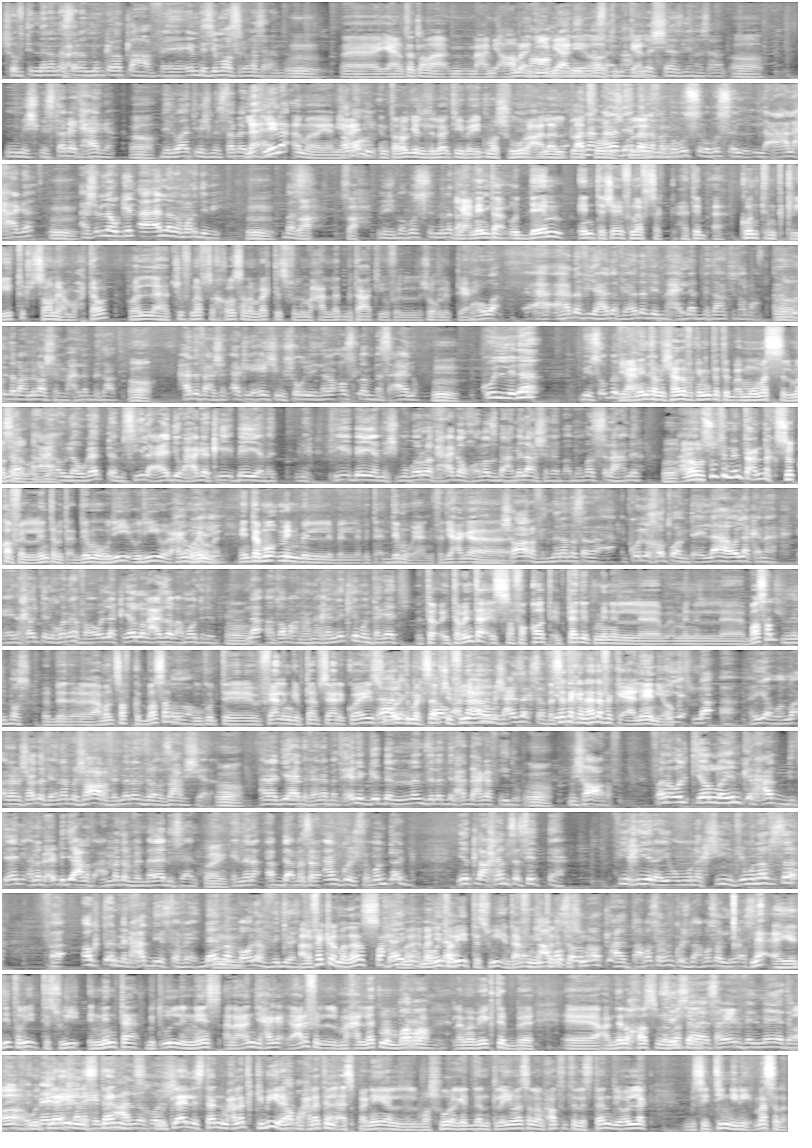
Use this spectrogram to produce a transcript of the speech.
شفت إن أنا مثلا ممكن أطلع في ام بي سي مصر مثلا. امم آه، يعني تطلع مع مع عمرو أديب عمرو يعني؟ آه مثلا مع تتكلم الشاذلي مثلا. آه. ومش مستبعد حاجة. آه. دلوقتي مش مستبعد لا حاجة. ليه لأ؟ ما يعني طبعا. عادي أنت راجل دلوقتي بقيت مشهور على أنا أنا ال platforms دايما لما ببص ببص على حاجة مم. عشان لو جه الاقل أنا مرضي بيه. بس. صح. صح مش ببص إن أنا يعني أنت. قدام أنت شايف نفسك هتبقى content creator صانع محتوى ولا هتشوف نفسك خلاص أنا مركز في المحلات بتاعتي وفي الشغل بتاعي هو هدفي هدفي هدفي المحلات بتاعتي طبعا أنا آه. كل ده بعمله عشان المحلات بتاعتي آه هدفي عشان أكل عيشي وشغلي اللي أنا أصلا بسعى له مم. كل ده بيصب في يعني انت. مش هدفك ان انت تبقى ممثل مثلا لا لو جت تمثيل عادي وحاجة تليق بيا تليق بيا مش مجرد حاجة وخلاص بعملها عشان أبقى ممثل هعملها. أنا مبسوط إن أنت عندك ثقة في اللي أنت بتقدمه ودي ودي حاجة. مهمة. أنت مؤمن بال... باللي بتقدمه يعني فدي حاجة مش هعرف إن أنا مثلا كل خطوة أنت لها أقول لك أنا يعني دخلت الغنى فاقول لك يلا أنا عايز أبقى مطرب. آه. لا طبعا أنا غنيت لي منتجاتي طب أنت الصفقات ابتدت من ال... من البصل؟ من البصل. عملت صفقة بصل؟ آه. وكنت فعلا جبتها بسعر كويس فعلا وقلت ما اكسبش فيها أنا و... مش عايز أكسب بس فيها. انت كان هدفك إعلاني هي لأ هي والله أنا مش هدفي أنا مش هعرف إن أنا أنزل أوزعها في الشارع. آه. أنا دي هدفي أنا بتحرج جدا إن أنا أنزل أدي لحد حاجة في إيده. آه. مش هعرف. فأنا قلت يلا يمكن حد تاني أنا بحب دي على عامة في الملابس يعني. أيوة. إن أنا أبدأ مثلا أنكش في منتج يطلع خمسة ستة في غيرة يقوموا ناكشين في منافسة فاكتر من حد يستفاد. دايما بقولها في فيديوهاتي على فكرة ما ده الصح ما, ما دي. طريقة تسويق. انت عارف إن دي طريقة بصل أنا تسويق؟ هطلع بتاع بصل انكش بتاع بصل ليه أصلا؟ لا هي دي طريقة تسويق إن أنت بتقول للناس أنا عندي حاجة عارف المحلات من بره. لما بيكتب آه عندنا خصم مثلا. 6 70% 80% آه وتلاقي ال stand. وتلاقي ال stand المحلات الكبيرة. المحلات الأسبانية المشهورة جدا تلاقيه مثلا حاطط ال stand يقول لك ب 60 جنيه مثلا.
